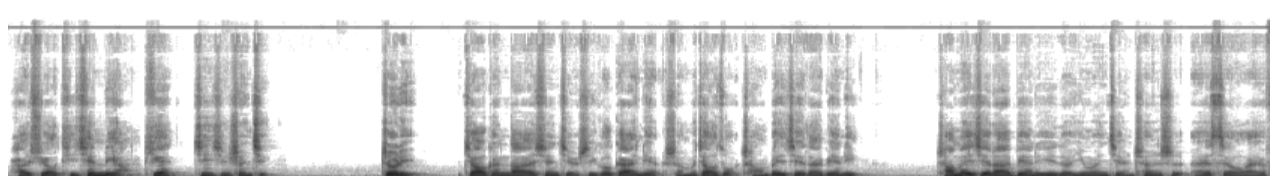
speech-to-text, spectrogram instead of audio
还需要提前两天进行申请。这里。就要跟大家先解释一个概念，什么叫做常备借贷便利？常备借贷便利的英文简称是 SLF，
